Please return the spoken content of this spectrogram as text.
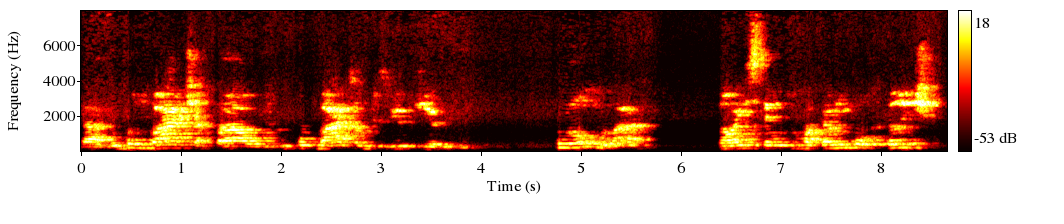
da, do combate à fraude, do combate ao desvio de dinheiro. Por outro lado, nós temos um papel importante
